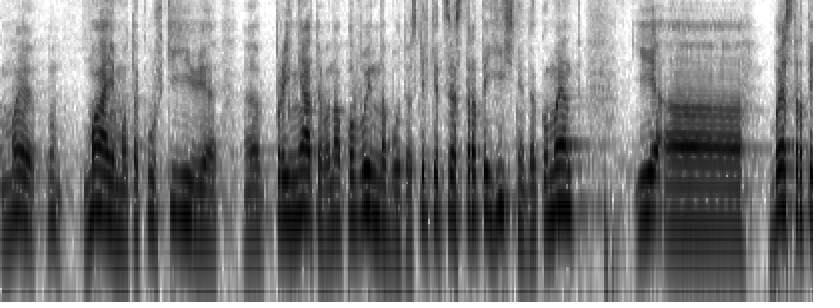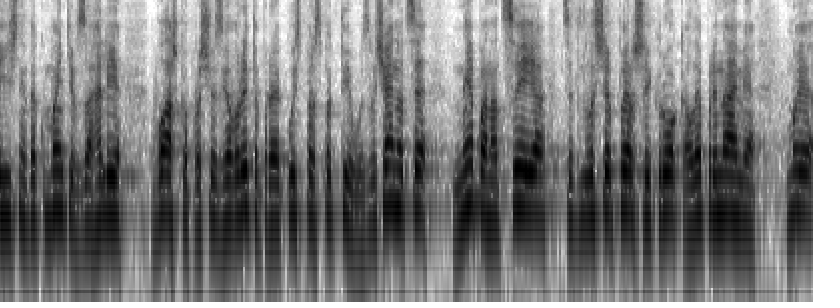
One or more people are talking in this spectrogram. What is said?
ми ну, маємо таку в Києві е, прийняти. Вона повинна бути, оскільки це стратегічний документ, і е, без стратегічних документів взагалі важко про щось говорити, про якусь перспективу. Звичайно, це не панацея, це лише перший крок, але принаймні ми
